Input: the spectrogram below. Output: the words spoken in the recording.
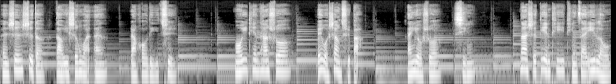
很绅士的道一声晚安，然后离去。某一天，她说：“背我上去吧。”男友说：“行。”那时电梯停在一楼。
